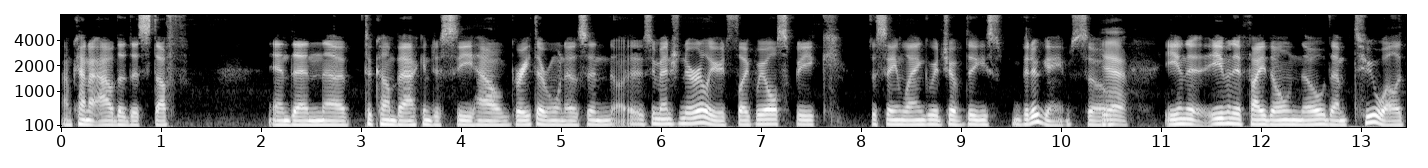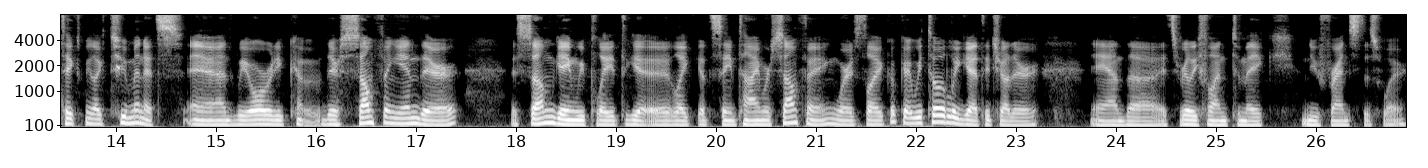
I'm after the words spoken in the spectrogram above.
I'm kind of out of this stuff. And then uh, to come back and just see how great everyone is, and uh, as you mentioned earlier, it's like we all speak the same language of these video games. So Yeah. even even if I don't know them too well, it takes me like two minutes, and we already co- there's something in there, some game we played together like at the same time or something where it's like okay, we totally get each other, and uh, it's really fun to make new friends this way.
